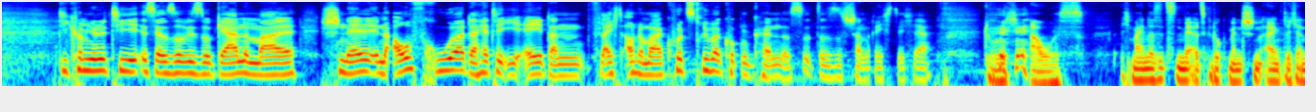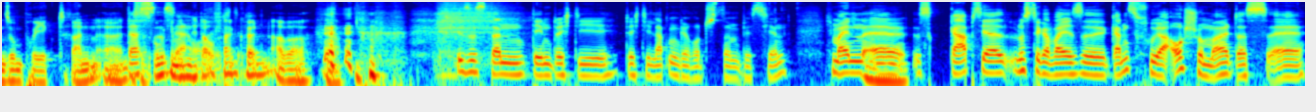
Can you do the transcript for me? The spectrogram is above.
die Community ist ja sowieso gerne mal schnell in Aufruhr. Da hätte EA dann vielleicht auch noch mal kurz drüber gucken können. Das, das ist schon richtig, ja. Durchaus. Ich meine, da sitzen mehr als genug Menschen eigentlich an so einem Projekt dran, äh, dass das es irgendjemand hätte auffallen können, aber ja. ist es dann denen durch die, durch die Lappen gerutscht so ein bisschen. Ich meine, äh, es gab es ja lustigerweise ganz früher auch schon mal, dass äh,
